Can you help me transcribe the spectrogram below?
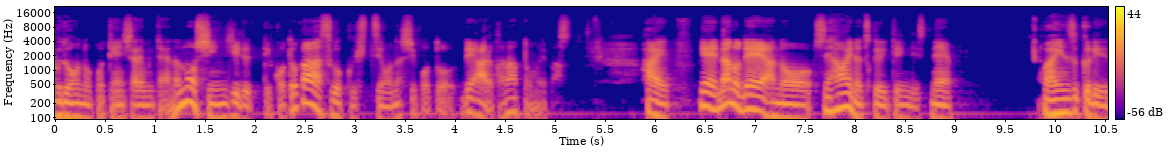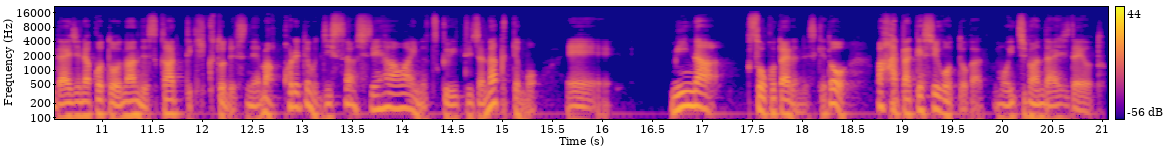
ブドウのポテンシャルみたいなのを信じるっていうことがすごく必要な仕事であるかなと思います。はい。で、なので、あの、シネハワイの作り手にですね、ワイン作りで大事なことを何ですかって聞くとですね、まあ、これでも実際は自然派ワインの作り手じゃなくても、えー、みんなそう答えるんですけど、まあ、畑仕事がもう一番大事だよと。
